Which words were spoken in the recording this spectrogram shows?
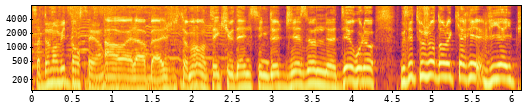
Ça te donne envie de danser. Hein. Ah ouais là bah justement Take You Dancing de Jason Derulo. Vous êtes toujours dans le carré VIP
